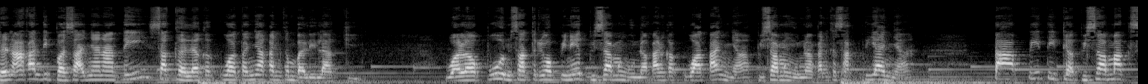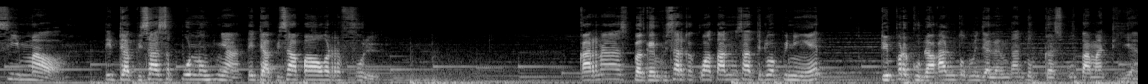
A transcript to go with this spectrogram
Dan akan tiba saatnya nanti segala kekuatannya akan kembali lagi. Walaupun Satrio Pinit bisa menggunakan kekuatannya, bisa menggunakan kesaktiannya, tapi tidak bisa maksimal, tidak bisa sepenuhnya, tidak bisa powerful. Karena sebagian besar kekuatan Satrio Pinit dipergunakan untuk menjalankan tugas utama dia.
